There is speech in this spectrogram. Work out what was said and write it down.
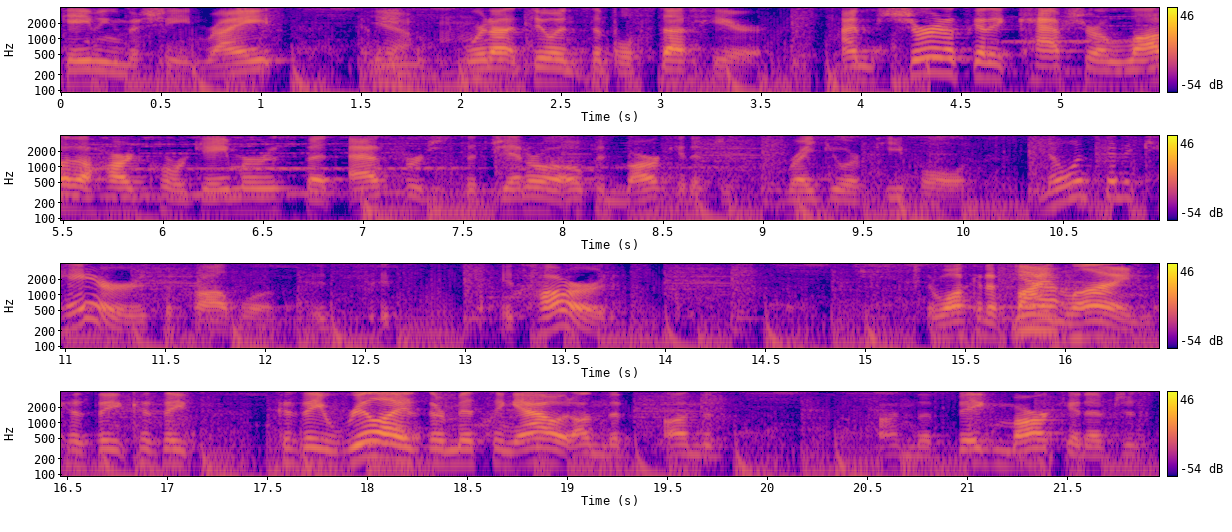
gaming machine, right? I mean, Yeah. Mm-hmm. we're not doing simple stuff here. I'm sure it's going to capture a lot of the hardcore gamers, but as for just the general open market of just regular people, no one's going to care. Is the problem? It's it's it's hard. They're walking a fine Yeah. line because they because they because they realize they're missing out on the on the on the big market of just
